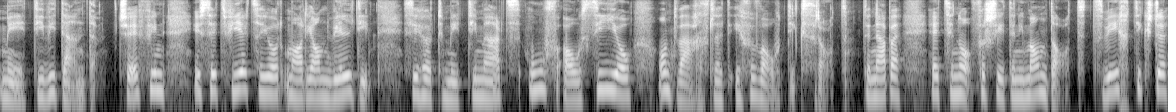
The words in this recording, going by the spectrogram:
mehr Dividenden. Die Chefin ist seit 14 Jahren Marianne Wildi. Sie hört Mitte März auf als CEO und wechselt in Verwaltungsrat. Daneben hat sie noch verschiedene Mandate. Das wichtigste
